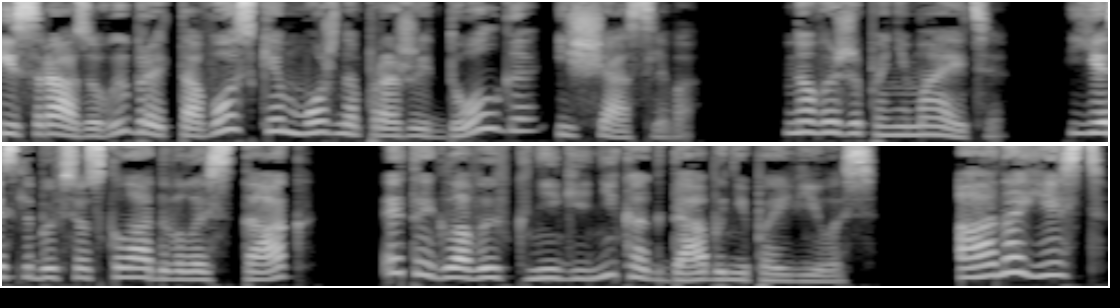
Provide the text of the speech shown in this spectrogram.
и сразу выбрать того, с кем можно прожить долго и счастливо. Но вы же понимаете, если бы все складывалось так, этой главы в книге никогда бы не появилось. А она есть,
